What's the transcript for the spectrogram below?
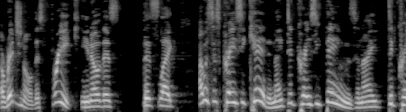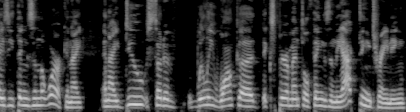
original, this freak, you know, this, this like, I was this crazy kid and I did crazy things and I did crazy things in the work and I, and I do sort of Willy Wonka experimental things in the acting training,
